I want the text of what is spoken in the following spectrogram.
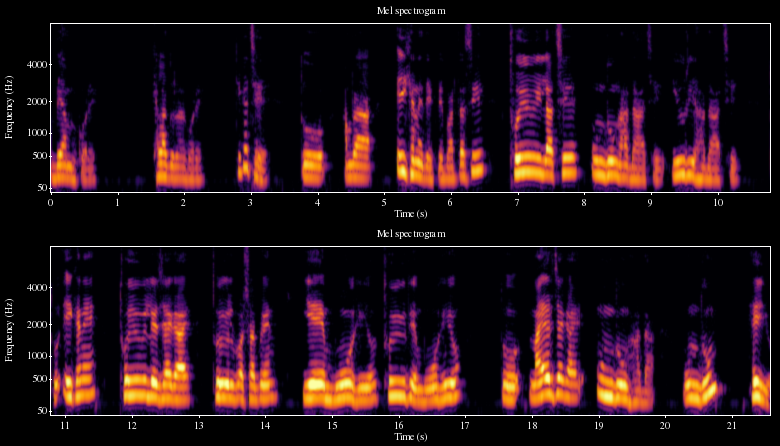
ব্যায়াম করে, খেলাধুলা করে, ঠিক আছে? তো আমরা এইখানে দেখতে পারতাছি, থইউইল আছে, উন্দুং হাদা আছে, ইউরি হাদা আছে। তো এইখানে থইউইলের জায়গায় থইউল বসাবেন ইয়ে মো হেয় থইউরে মো হেয়। তো নায়ের জায়গায় উন্দুং হাদা। উন্দুং হেয়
